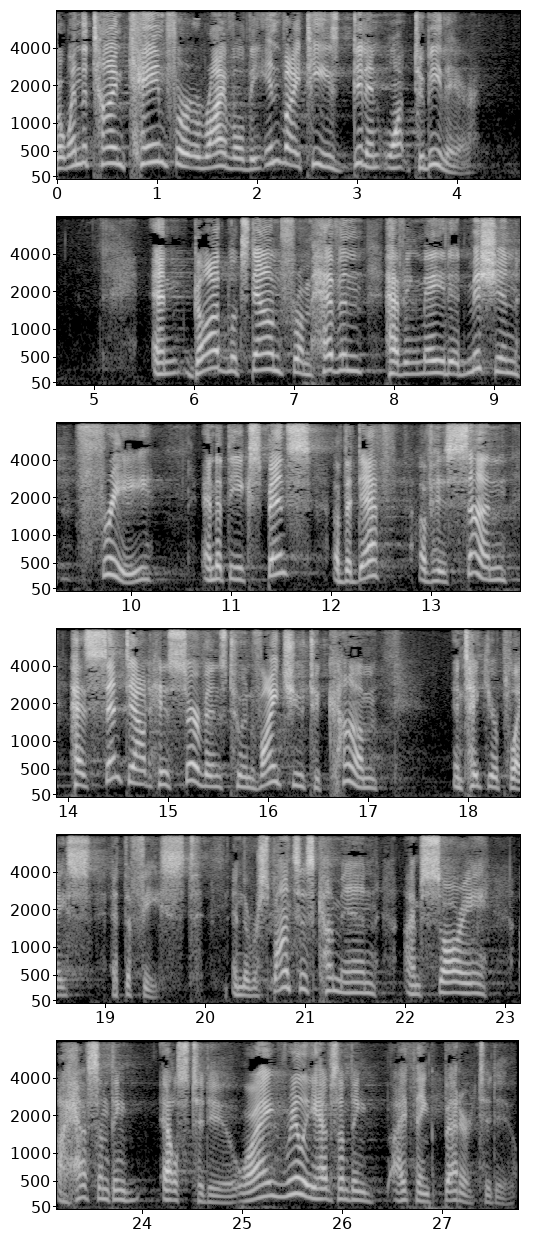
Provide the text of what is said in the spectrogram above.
But when the time came for arrival, the invitees didn't want to be there. And God looks down from heaven, having made admission free, and at the expense of the death of his son, has sent out his servants to invite you to come and take your place at the feast. And the responses come in I'm sorry, I have something else to do, or I really have something I think better to do.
